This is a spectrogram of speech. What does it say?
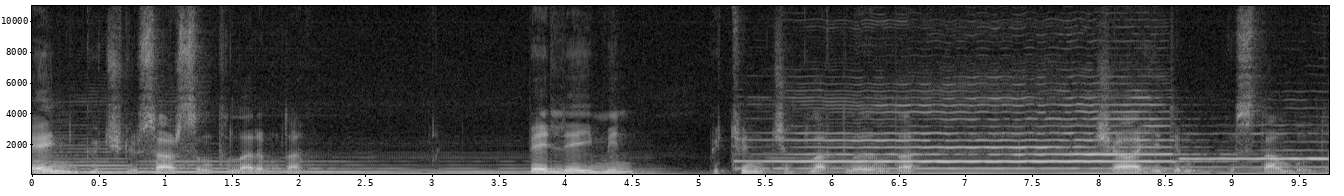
en güçlü sarsıntılarımda, belleğimin bütün çıplaklığında şahidim İstanbul'da.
